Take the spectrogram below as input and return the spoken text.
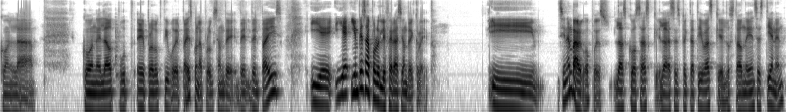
con la con el output productivo del país, con la producción del país. Eh, y, empieza por proliferación del crédito. Y, Sin embargo, pues las cosas, las expectativas que los estadounidenses tienen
